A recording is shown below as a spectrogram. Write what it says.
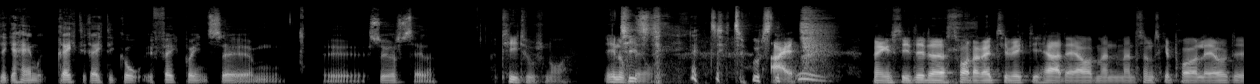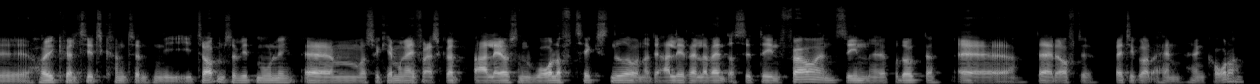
Det kan have en rigtig, rigtig god effekt på ens øh, øh, søgeresultater. 10.000 ord. Endnu 10, flere 10.000. Nej, man kan sige, det der jeg tror, der er rigtig vigtigt her, det er at man, man sådan skal prøve at lave det højkvalitetscontenten i, i toppen så vidt muligt. Øhm, og så kan man rent faktisk godt bare lave sådan en wall of text nedenunder. Det er aldrig relevant at sætte det ind foran sine øh, produkter. Øh, der er det ofte rigtig godt at have en, have en kortere.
